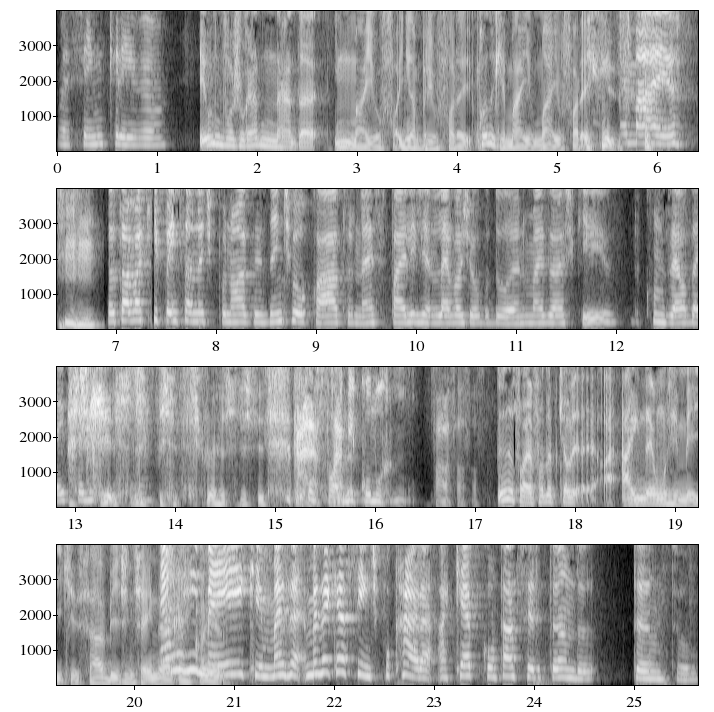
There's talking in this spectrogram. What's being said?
Vai ser incrível. Eu não vou jogar nada em maio, em abril fora isso. Quando que é maio? Maio fora É isso. maio. eu tava aqui pensando, tipo, nossa, Resident Evil 4, né? Pai ele já leva jogo do ano, mas eu acho que com Zelda aí fica Acho que é difícil. né? difícil, acho difícil. Porque Cara, é sabe como. Fala, fala, fala. Eu ia falar, é foda porque ela é- ainda é um remake, sabe? A gente ainda É um reconhece- remake, mas é, mas é que assim, tipo, cara, a Capcom tá acertando tanto,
